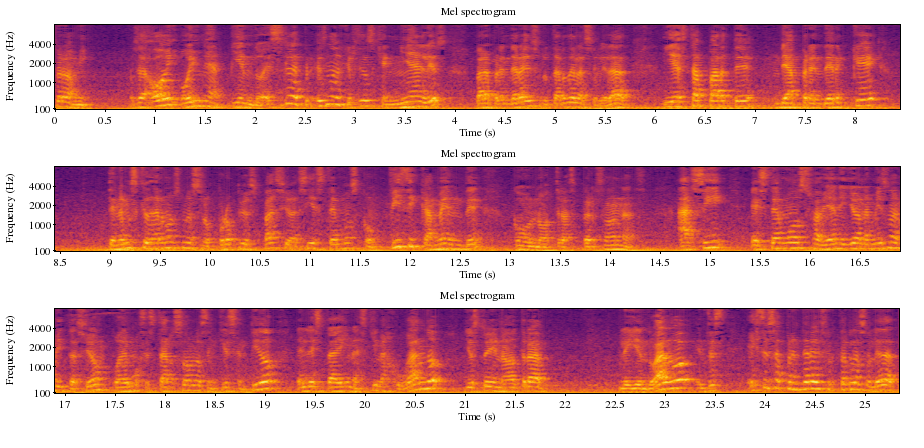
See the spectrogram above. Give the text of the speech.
pero a mí. O sea, hoy, hoy me atiendo. Es, la- es uno de los ejercicios geniales para aprender a disfrutar de la soledad. Y esta parte de aprender que tenemos que darnos nuestro propio espacio, así estemos con, físicamente con otras personas. Así estemos Fabián y yo en la misma habitación, podemos estar solos en qué sentido. Él está ahí en la esquina jugando, yo estoy en la otra leyendo algo. Entonces, esto es aprender a disfrutar la soledad.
